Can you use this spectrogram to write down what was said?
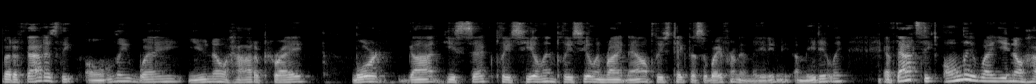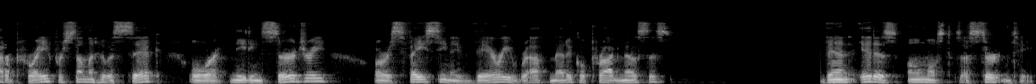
But if that is the only way you know how to pray, Lord God, he's sick. Please heal him. Please heal him right now. Please take this away from him immediately. If that's the only way you know how to pray for someone who is sick or needing surgery or is facing a very rough medical prognosis, then it is almost a certainty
